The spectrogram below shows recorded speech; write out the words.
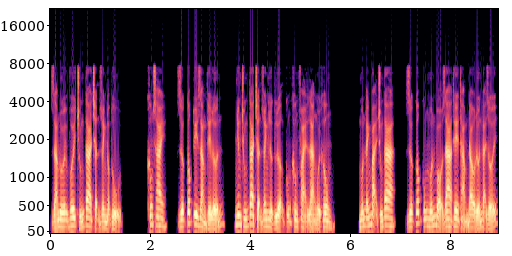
dám đối với chúng ta trận doanh độc thủ? Không sai, dược cốc tuy rằng thế lớn, nhưng chúng ta trận doanh lực lượng cũng không phải là ngồi không. Muốn đánh bại chúng ta, dược cốc cũng muốn bỏ ra thê thảm đau đớn đại giới.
